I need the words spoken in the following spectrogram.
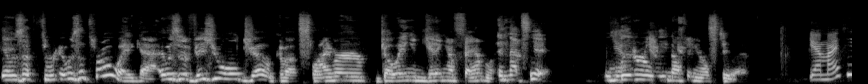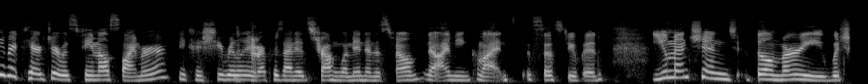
It was a th- it was a throwaway guy. It was a visual joke about Slimer going and getting a family, and that's it. Yeah. Literally nothing else to it. Yeah, my favorite character was female Slimer because she really represented strong women in this film. No, I mean, come on, it's so stupid. You mentioned Bill Murray, which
